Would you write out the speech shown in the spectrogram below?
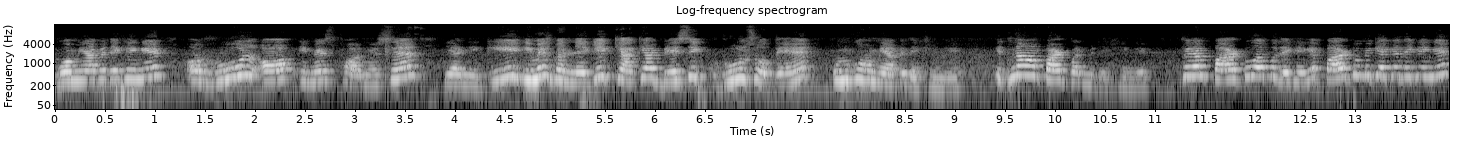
वो हम यहाँ पे देखेंगे। और रूल ऑफ़ इमेज फॉर्मेशन यानी कि इमेज बनने के क्या क्या बेसिक रूल्स होते हैं, उनको हम यहाँ पे देखेंगे। इतना हम पार्ट वन में देखेंगे। फिर हम पार्ट टू आपको देखेंगे। पार्ट टू में क्या क्या देखेंगे?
